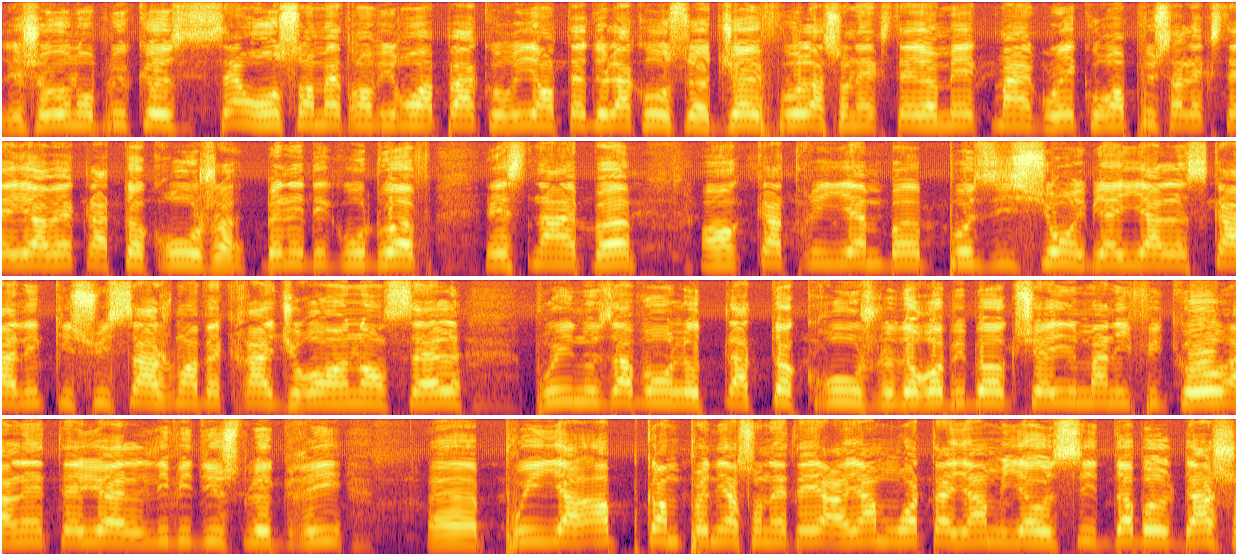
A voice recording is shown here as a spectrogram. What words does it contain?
Les chevaux n'ont plus que 1100 mètres environ à parcourir en tête de la course. Joyful à son extérieur, Mick McGray courant plus à l'extérieur avec la toque rouge, Benedict Woodruff et Sniper. En quatrième position, eh bien, il y a le Skylink qui suit sagement avec Rajuro en ancel. Puis nous avons le, la toque rouge de Robbie Bog chez Il Magnifico. À l'intérieur, Lividus le gris. Euh, puis il y a Up Company à son intérieur, I Am. Il y a aussi Double Dash,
